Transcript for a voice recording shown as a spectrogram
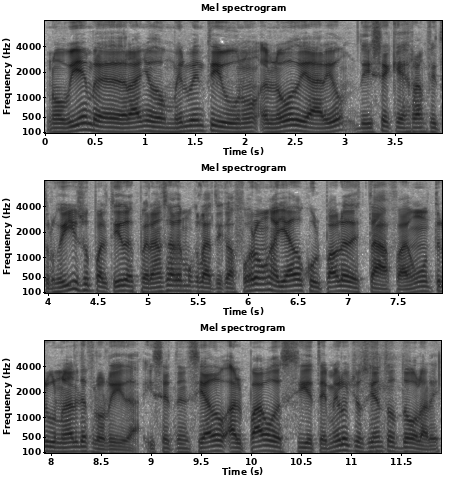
noviembre del año 2021, el nuevo diario dice que Ramfi Trujillo y su partido Esperanza Democrática fueron hallados culpables de estafa en un tribunal de Florida y sentenciados al pago de 7.800 dólares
